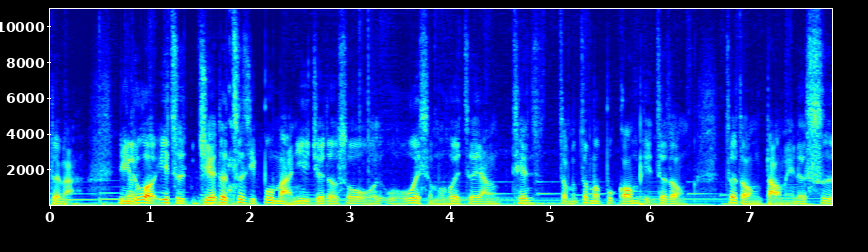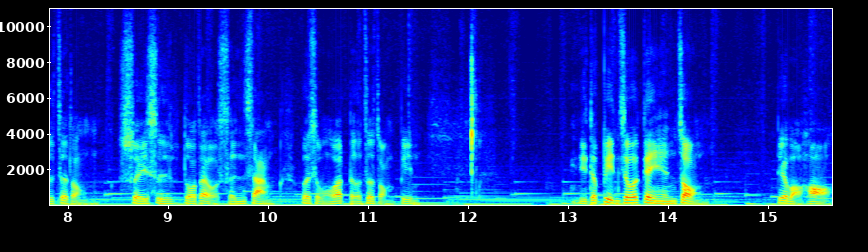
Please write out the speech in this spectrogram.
对吗？你如果一直觉得自己不满意，觉得说我我为什么会这样，天怎么这么不公平？这种这种倒霉的事，这种衰事都在我身上，为什么我要得这种病？你的病就会更严重，对吧？哈，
